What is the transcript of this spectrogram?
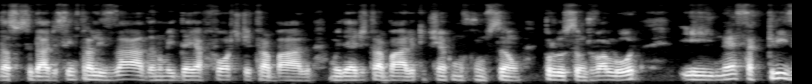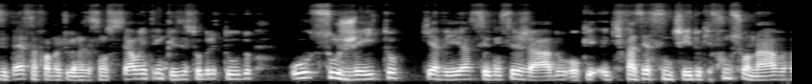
da sociedade centralizada numa ideia forte de trabalho, uma ideia de trabalho que tinha como função produção de valor, e nessa crise dessa forma de organização social entra em crise, sobretudo, o sujeito que havia sido ensejado, ou que, que fazia sentido, que funcionava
